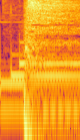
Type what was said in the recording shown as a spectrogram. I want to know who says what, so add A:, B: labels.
A: you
